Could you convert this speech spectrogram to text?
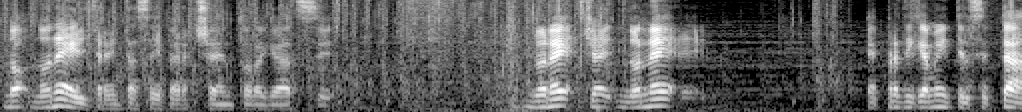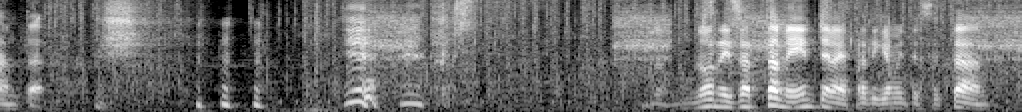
No, non è il 36%, ragazzi. Non è, cioè, non è... È praticamente il 70%. Non esattamente, ma è praticamente il 70%.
